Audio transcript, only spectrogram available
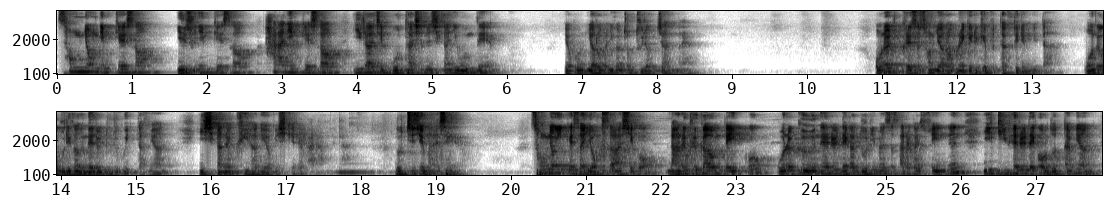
성령님께서, 예수님께서, 하나님께서 일하지 못하시는 시간이 온대요. 여러분, 여러분 이건 좀 두렵지 않나요? 오늘 그래서 저는 여러분에게 이렇게 부탁드립니다. 오늘 우리가 은혜를 누리고 있다면 이 시간을 귀하게 여기시기를 바랍니다. 놓치지 마세요. 성령님께서 역사하시고 나는 그 가운데 있고 오늘 그 은혜를 내가 누리면서 살아갈 수 있는 이 기회를 내가 얻었다면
